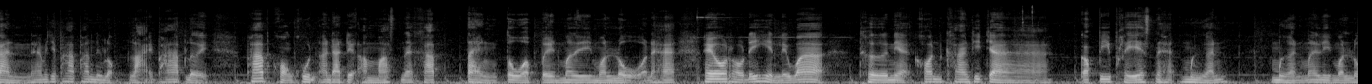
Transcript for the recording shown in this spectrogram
กันนะฮะไม่ใช่ภาพภาพหนึ่งหรอกหลายภาพเลย ภาพของคุณอันดาเดออามัสนะครับ แต่งตัวเป็นมาริลีนมอนโรนะฮะ ให้เราได้เห็นเลยว่าเธอเนี่ยค่อนข้างที่จะ copy paste นะฮะ เหมือนเหมือนมารีมอนโล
